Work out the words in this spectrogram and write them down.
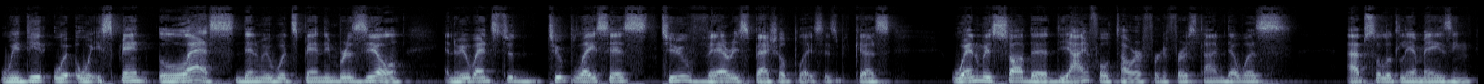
we did we, we spent less than we would spend in Brazil and we went to two places two very special places because when we saw the the Eiffel Tower for the first time that was absolutely amazing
